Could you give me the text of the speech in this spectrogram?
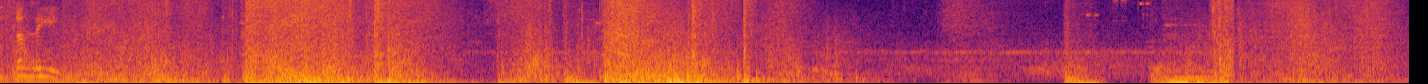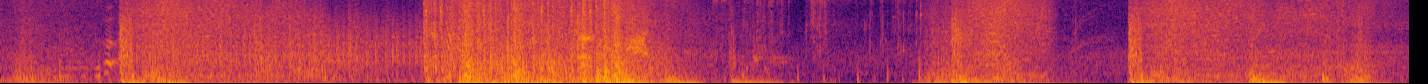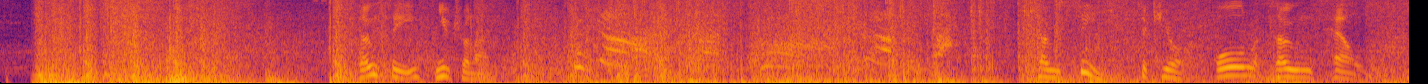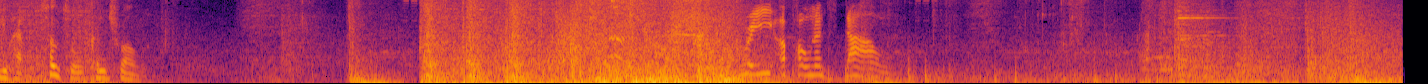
Seize the lead. Zone C neutralized. Zone C secure. All zones held. You have total control. Three opponents down.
